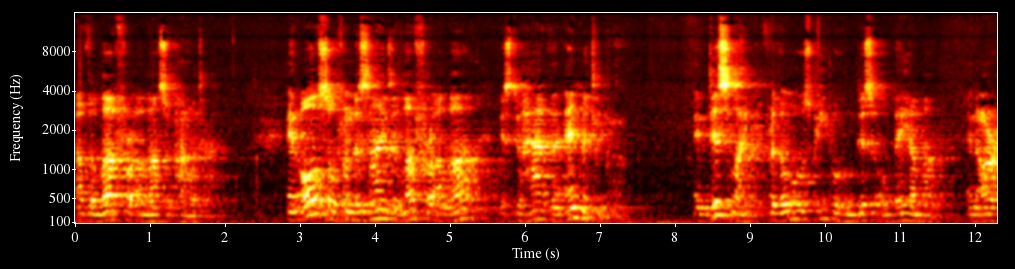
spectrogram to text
of the love for Allah subhanahu wa ta'ala. And also from the signs of love for Allah is to have the enmity and dislike for those people who disobey Allah and are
